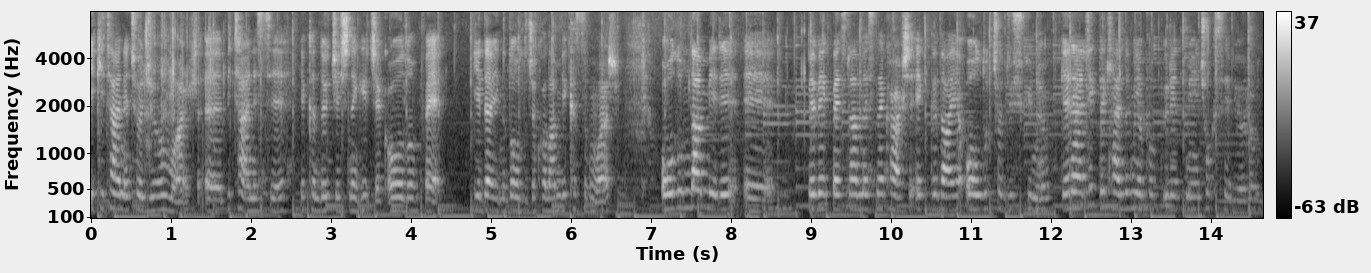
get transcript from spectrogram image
İki tane çocuğum var. Ee, bir tanesi yakında 3 yaşına girecek oğlum ve 7 ayını dolduracak olan bir kızım var. Oğlumdan beri e, bebek beslenmesine karşı ek gıdaya oldukça düşkünüm. Genellikle kendim yapıp üretmeyi çok seviyorum.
